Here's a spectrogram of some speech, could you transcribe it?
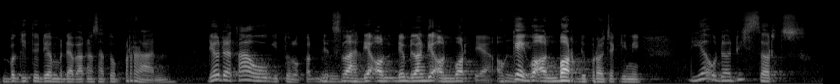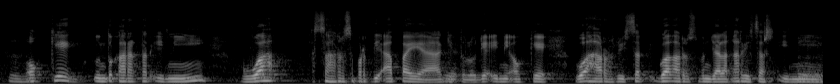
Begitu dia mendapatkan satu peran, dia udah tahu gitu loh. Setelah dia on, dia bilang dia on board ya. Oke, gua on board di project ini. Dia udah research. Oke, untuk karakter ini gua seharus seperti apa ya gitu loh. Dia ini oke, gua harus research, gua harus menjalankan research ini.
